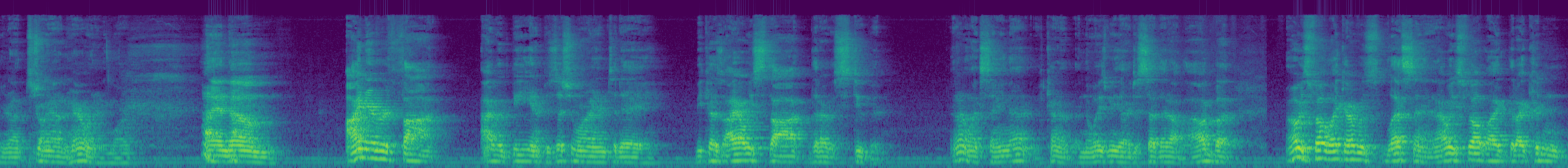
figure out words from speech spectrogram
you're not strung out on heroin anymore. And um, I never thought I would be in a position where I am today because I always thought that I was stupid. And I don't like saying that. It kind of annoys me that I just said that out loud, but I always felt like I was less than. I always felt like that I couldn't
